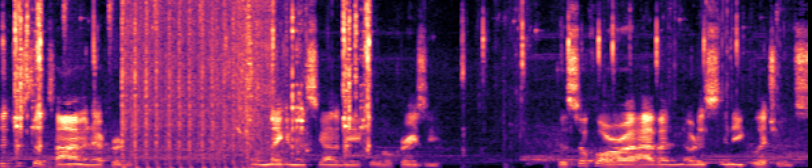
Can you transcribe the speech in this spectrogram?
Just the time and effort of making this gotta be a little crazy. Because so far I haven't noticed any glitches.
